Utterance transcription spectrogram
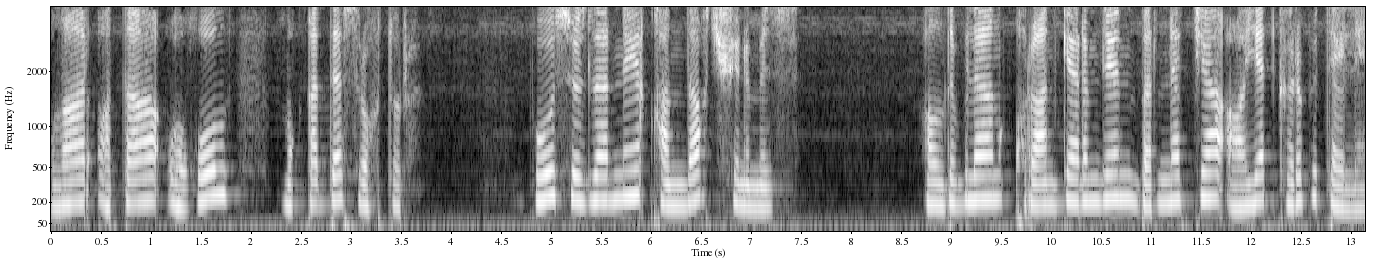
Улар ата, оғул, муқаддас рухтур. Bu sözlərini qandaq düşünümüz. Aldı bilən Quran-Kərimdən bir neçə ayət görüb ötəyli.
